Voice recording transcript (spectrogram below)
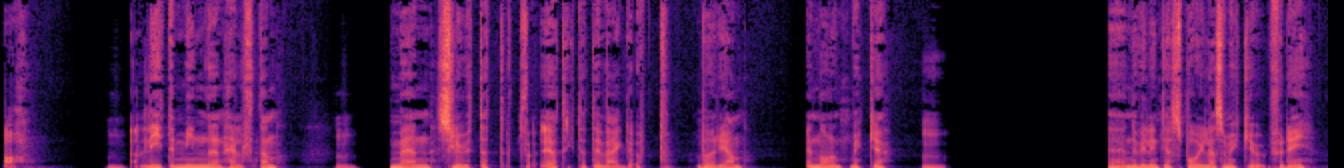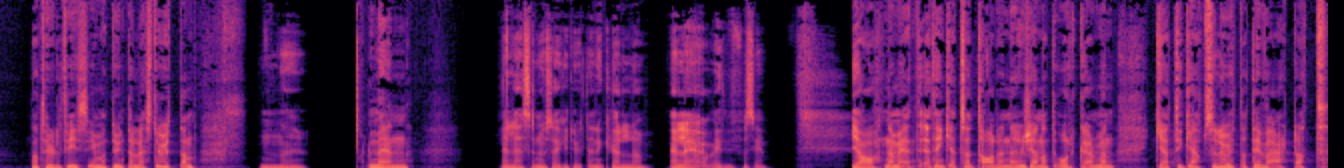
ja, Mm. lite mindre än hälften. Mm. Men slutet, jag tyckte att det vägde upp början enormt mycket. Mm. Eh, nu vill inte jag spoila så mycket för dig, naturligtvis, i och med att du inte har läst ut den. Nej. Men Jag läser nog säkert ut den ikväll då. Eller jag vet, vi får se. ja, nej, men jag, jag tänker att så, ta den när du känner att du orkar. Men jag tycker absolut att det är värt att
